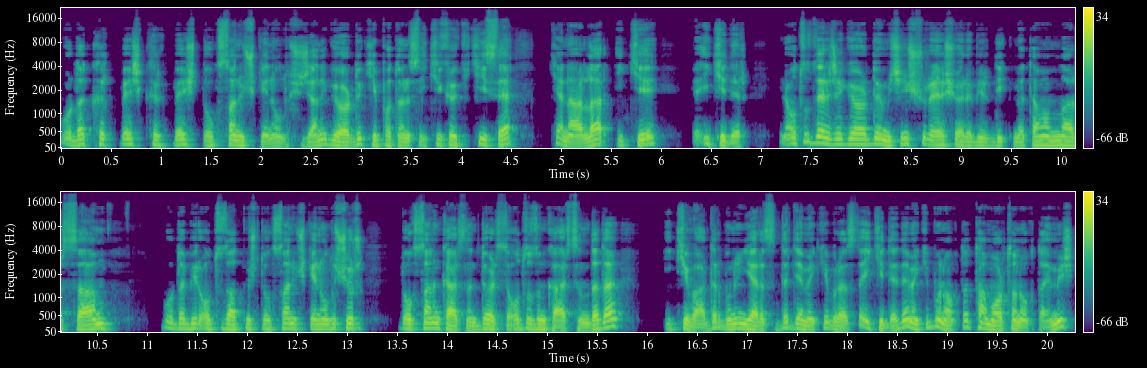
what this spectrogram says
burada 45 45 90 üçgeni oluşacağını gördük. Hipotenüsü 2 kök 2 ise kenarlar 2 ve 2'dir. Yine 30 derece gördüğüm için şuraya şöyle bir dikme tamamlarsam burada bir 30 60 90 üçgen oluşur. 90'ın karşısında 4 ise 30'un karşısında da 2 vardır. Bunun yarısıdır. Demek ki burası da 2'dir. Demek ki bu nokta tam orta noktaymış.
